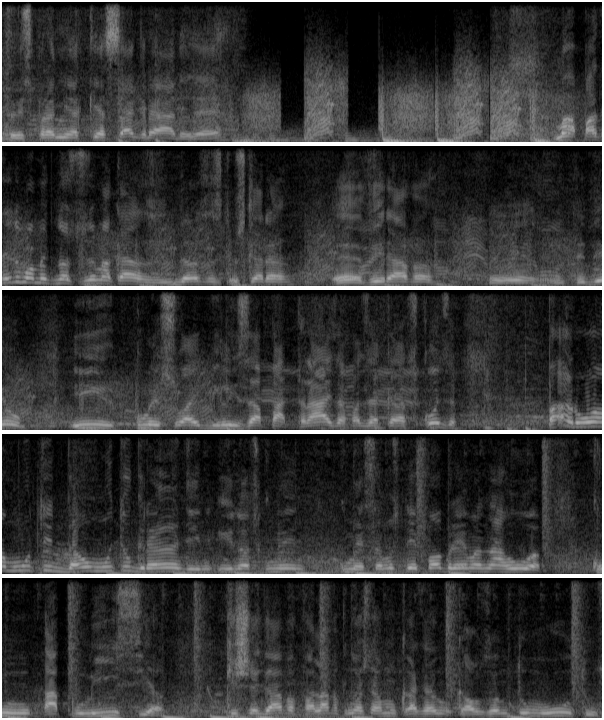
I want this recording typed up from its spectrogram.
Então isso pra mim aqui é sagrado, né? Mas a partir do momento que nós fizemos aquelas danças que os caras é, viravam, é, entendeu? E começou a deslizar para trás, a fazer aquelas coisas, parou uma multidão muito grande e nós come- começamos a ter problemas na rua com a polícia, que chegava, falava que nós estávamos causando, causando tumultos.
